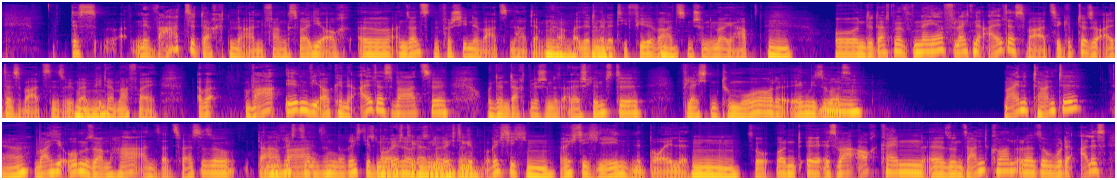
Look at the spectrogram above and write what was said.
das eine Warze dachten wir anfangs, weil die auch äh, ansonsten verschiedene Warzen hatte im Körper. Also sie hat relativ viele Warzen schon immer gehabt. Und da dachten wir, naja, vielleicht eine Alterswarze. Gibt ja so Alterswarzen, so wie bei Peter Maffei. Aber war irgendwie auch keine Alterswarze. Und dann dachten wir schon das Allerschlimmste, vielleicht ein Tumor oder irgendwie sowas. Mhm. Meine Tante Ja. war hier oben so am Haaransatz, weißt du, so da Eine war so eine richtige so eine Beule richtige, so eine richtige, richtig, Hm. richtig jene Beule. Hm. So, und äh, es war auch kein äh, so ein Sandkorn oder so, wurde alles,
